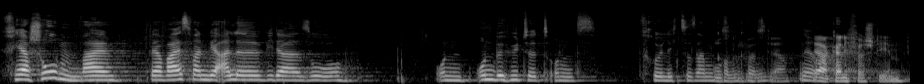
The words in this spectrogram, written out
verschoben, weil wer weiß, wann wir alle wieder so un, unbehütet und fröhlich zusammenkommen können. Ja. Ja. ja, kann ich verstehen.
